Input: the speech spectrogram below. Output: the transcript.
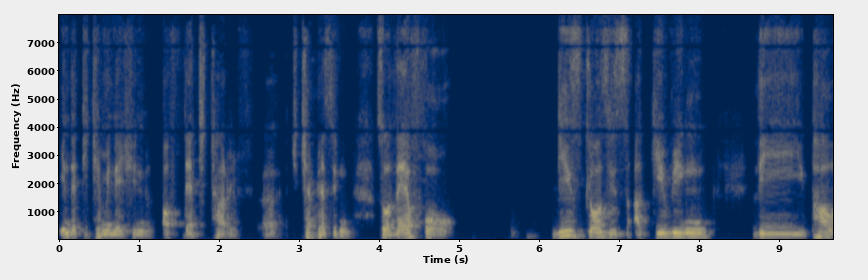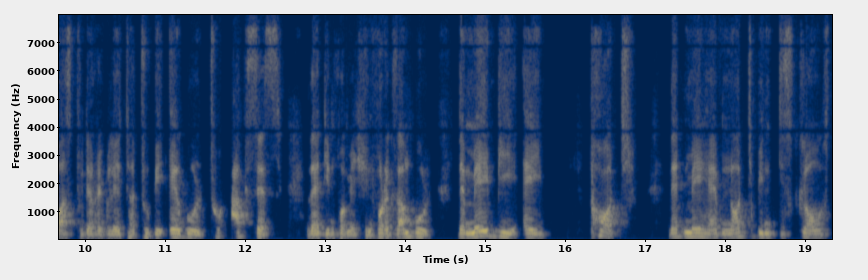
in the determination of that tariff, uh, chairperson. So therefore, these clauses are giving the powers to the regulator to be able to access that information. For example, there may be a port that may have not been disclosed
